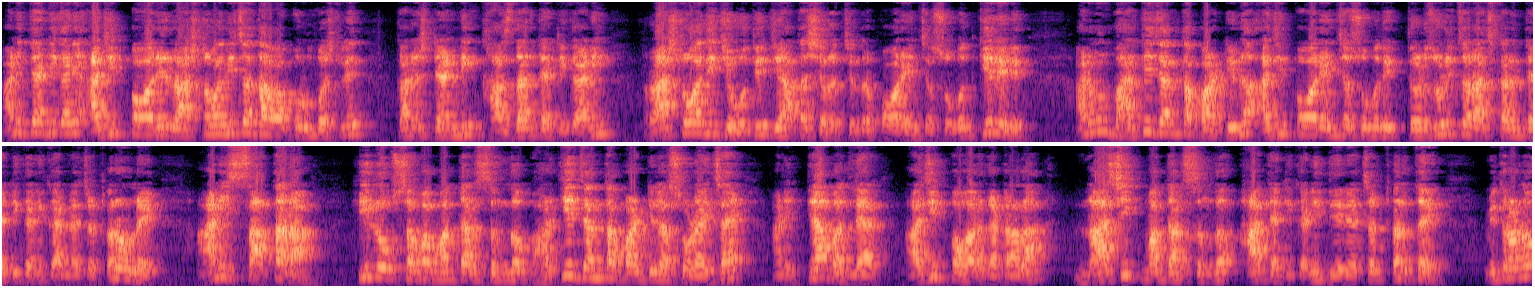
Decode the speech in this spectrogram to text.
आणि त्या ठिकाणी अजित पवार हे राष्ट्रवादीचा दावा करून बसलेत कारण स्टँडिंग खासदार त्या ठिकाणी राष्ट्रवादीचे होते जे आता शरदचंद्र पवार यांच्यासोबत गेलेले आहेत. आणि म्हणून भारतीय जनता पार्टीनं अजित पवार यांच्यासोबत एक तडजोडीचं राजकारण त्या ठिकाणी करण्याचं ठरवलंय. आणि सातारा ही लोकसभा मतदारसंघ भारतीय जनता पार्टीला सोडायचा आहे. आणि त्या बदल्यात अजित पवार गटाला नाशिक मतदारसंघ हा त्या ठिकाणी देण्याचं ठरतंय. मित्रांनो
